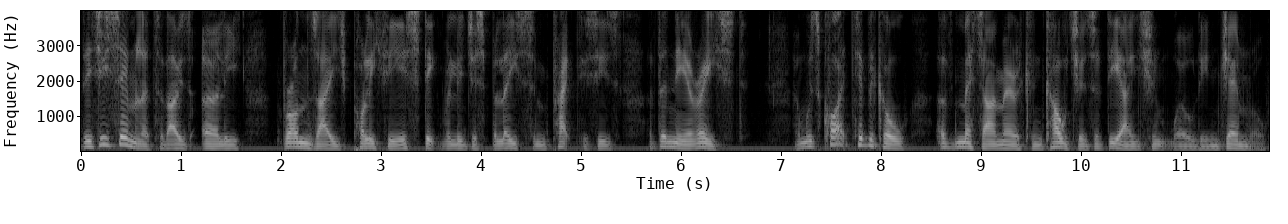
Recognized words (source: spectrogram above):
This is similar to those early Bronze Age polytheistic religious beliefs and practices of the Near East, and was quite typical of Mesoamerican cultures of the ancient world in general.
